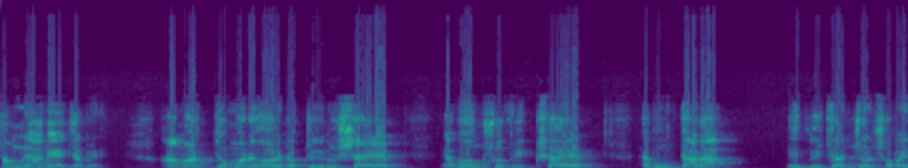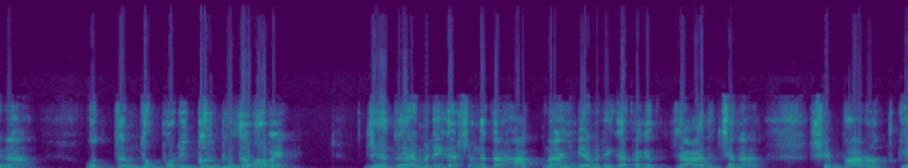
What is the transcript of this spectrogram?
সামনে আগায় যাবে। আমার তো মনে হয় ডক্টর ইনুস সাহেব এবং শফিক সাহেব এবং তারা, এই দুই চারজন, সবাই না, অত্যন্ত পরিকল্পিতভাবে, যেহেতু আমেরিকার সঙ্গে তার হাত নাই, আমেরিকা তাকে জায়গা দিচ্ছে না, সে ভারতকে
